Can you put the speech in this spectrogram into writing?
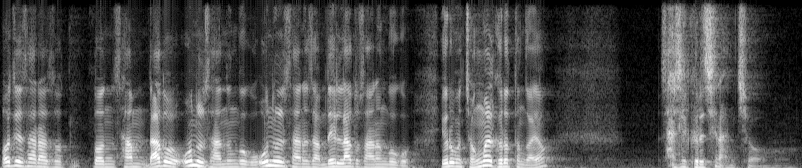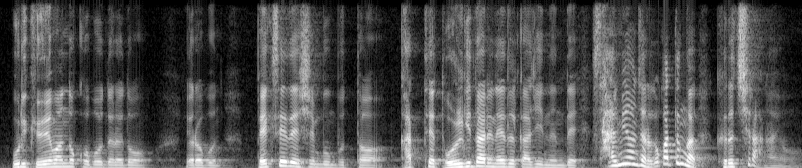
어제 살았던 삶 나도 오늘 사는 거고 오늘 사는 삶 내일 나도 사는 거고 여러분 정말 그렇던가요? 사실 그렇진 않죠. 우리 교회만 놓고 보더라도 여러분 100세 되신 분부터 갓에 돌 기다린 애들까지 있는데 삶이 언제나 똑같은가? 그렇질 않아요.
